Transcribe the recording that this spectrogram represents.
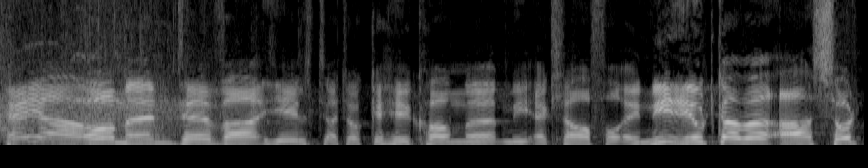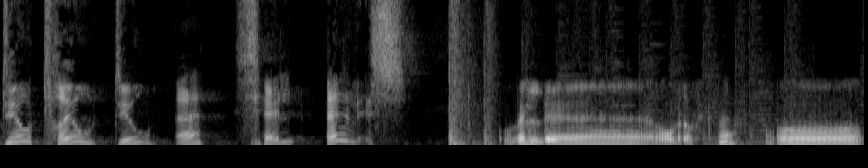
Heia, men det var gildt at dere har kommet. Vi er klar for en ny utgave av Så du tror du er Kjell Elvis. Veldig overraskende og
